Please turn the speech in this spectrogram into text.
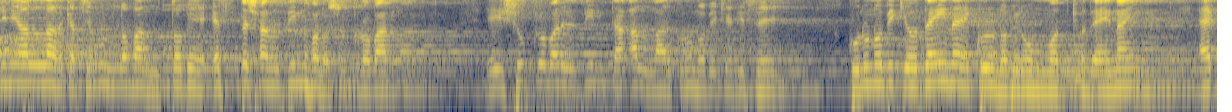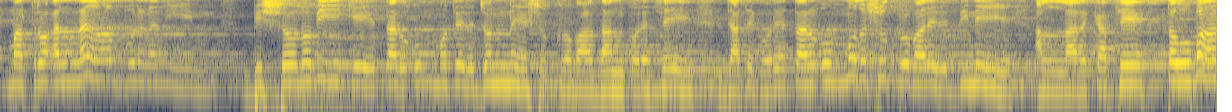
দিনে আল্লাহর কাছে মূল্যবান, তবে স্পেশাল দিন হলো শুক্রবার। এই শুক্রবারের দিনটা আল্লাহর কোনো নবীকে দিছে, কোনো নবীকেও দেয় নাই, কোনো নবীর উম্মতকেও দেয় নাই। একমাত্র আল্লাহ রব্বুল আলামিন বিশ্ব নবীকে তার উম্মতের জন্য শুক্রবার দান করেছে। যাতে করে তার উম্মত শুক্রবারের দিনে আল্লাহর কাছে তৌবা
